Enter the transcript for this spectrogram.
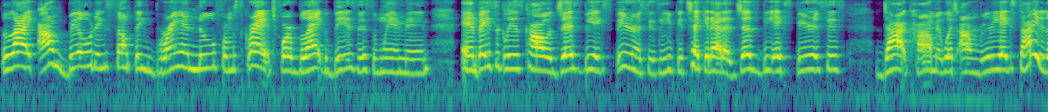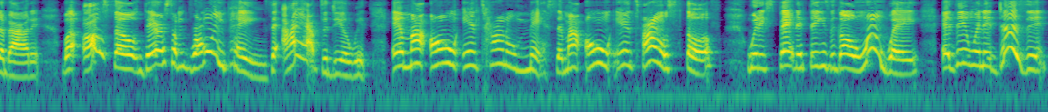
Like I'm building something brand new from scratch for black business women. And basically it's called Just Be Experiences. And you can check it out at justbeexperiences.com dot com in which I'm really excited about it. But also there are some growing pains that I have to deal with in my own internal mess and my own internal stuff with expecting things to go one way. And then when it doesn't,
